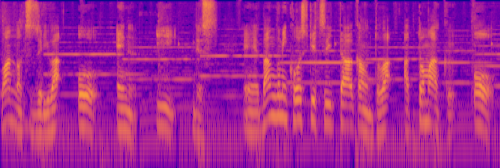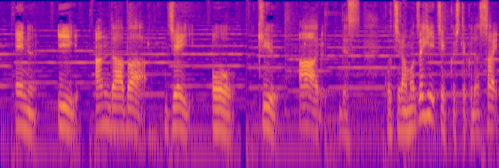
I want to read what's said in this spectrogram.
one の綴りは one です。えー番組公式ツイッターアカウントは、アットマーク、o, n, e, アンダーバー、j, o, q, r です。こちらもぜひチェックしてください。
